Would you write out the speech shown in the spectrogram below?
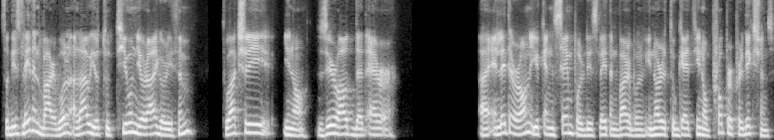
So this latent variable allow you to tune your algorithm to actually you know zero out that error. Uh, and later on, you can sample this latent variable in order to get you know proper predictions.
